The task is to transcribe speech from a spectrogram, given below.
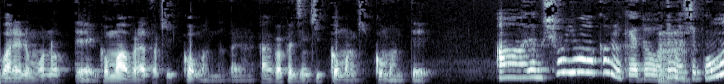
ばれるものってごま油とキッコーマンなんだから、韓国人キッコーマンキッコーマンって、ああ、でも醤油はわかるけど、うんでも私ごま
